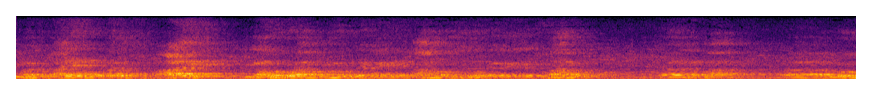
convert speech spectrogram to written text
ಇವತ್ತು ಕಾರ್ಯ ಒತ್ತಡ ಬಹಳ ಇದೆ ಈಗ ಅವರು ಕೂಡ ಮಂಗಳೂರು ಹೋಗಬೇಕಾಗಿದೆ ನಾನು ಒಬ್ಬ ಹೋಗಬೇಕಾಗಿದೆ ಸುಮಾರು ಆ, ನಮ್ಮ ಆ, ಇವರು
